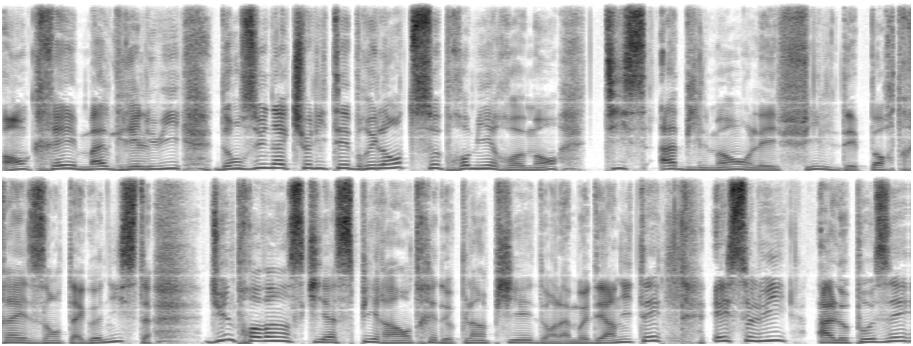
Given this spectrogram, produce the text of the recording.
Ancré malgré lui dans une actualité brûlante, ce premier roman tisse habilement les fils des portraits antagonistes d'une province qui aspire à entrer de plein pied dans la modernité et celui, à l'opposé,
